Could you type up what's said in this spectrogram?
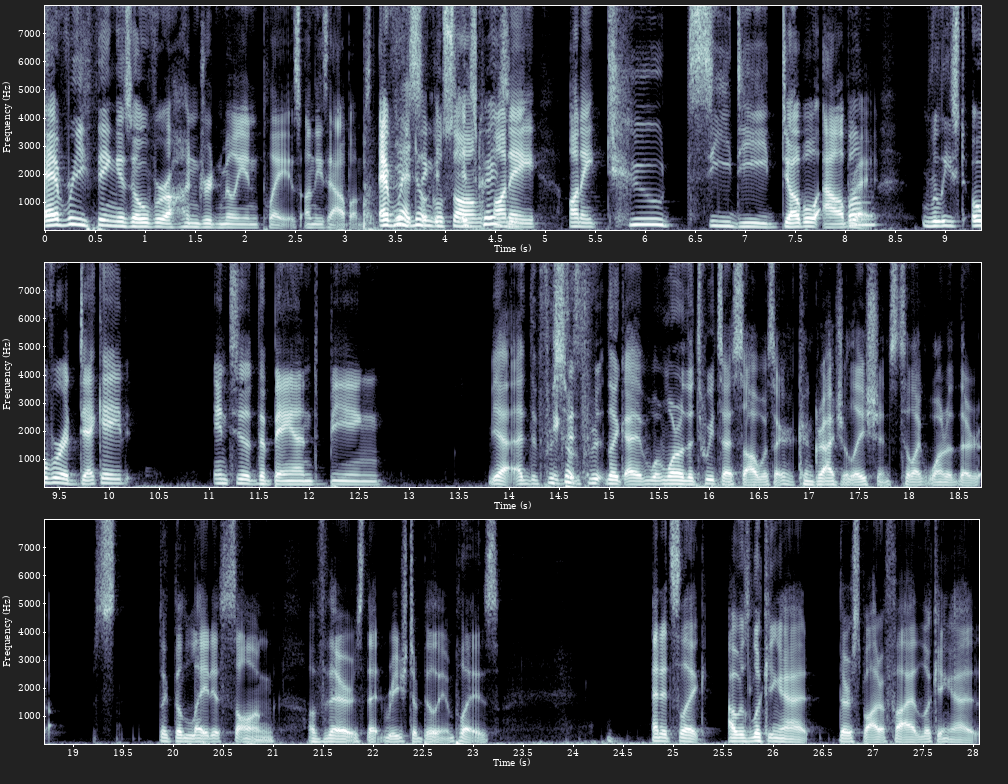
everything is over a hundred million plays on these albums every Yeah, no, single it's- it's song on a on a two cd double album Right. released over a decade into the band being Yeah, for some, for like I, one one of the tweets I saw was like a congratulations to like one of their, like the latest song of theirs that reached a billion plays. And it's like I was looking at their Spotify, looking at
